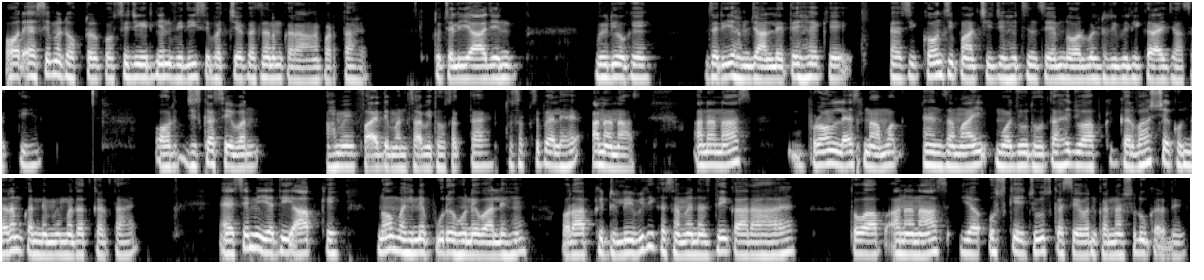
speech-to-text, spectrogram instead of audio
और ऐसे में डॉक्टर को सिजेरियन विधि से बच्चे का जन्म कराना पड़ता है। तो चलिए आज इन वीडियो के ज़रिए हम जान लेते हैं कि ऐसी कौन सी पाँच चीज़ें हैं जिनसे हम नॉर्मल डिलीवरी कराई जा सकती है? और जिसका सेवन हमें फ़ायदेमंद साबित हो सकता है तो सबसे पहले है अनानास। अनानास ब्रॉनलेस नामक एंजमाई मौजूद होता है जो आपके गर्भाशय को नरम करने में मदद करता है। ऐसे में यदि आपके नौ महीने पूरे होने वाले हैं और आपकी डिलीवरी का समय नज़दीक आ रहा है तो आप अनानास या उसके जूस का सेवन करना शुरू कर दें।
